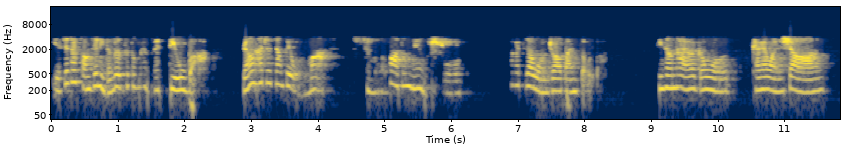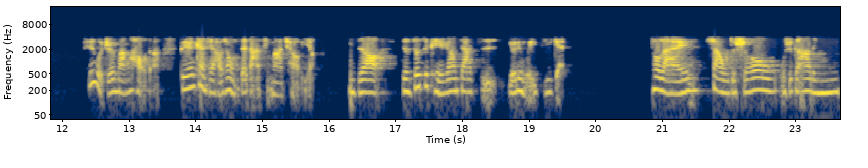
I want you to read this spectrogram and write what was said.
也是他房间里的垃圾都没有在丢吧。然后他就这样被我骂，什么话都没有说。大概知道我们就要搬走了。平常他还会跟我开开玩笑啊，其实我觉得蛮好的，别人看起来好像我们在打情骂俏一样。你知道，有时候就可以让家子有点危机感。后来下午的时候，我去跟阿玲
